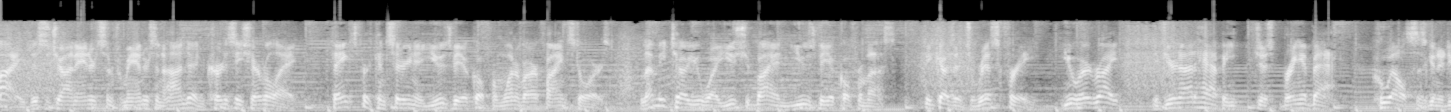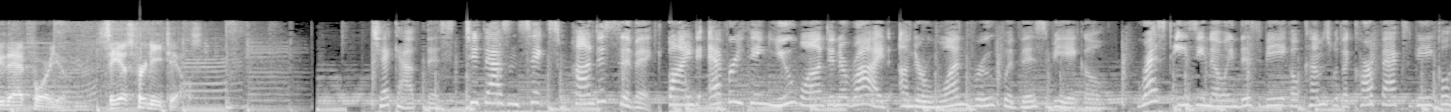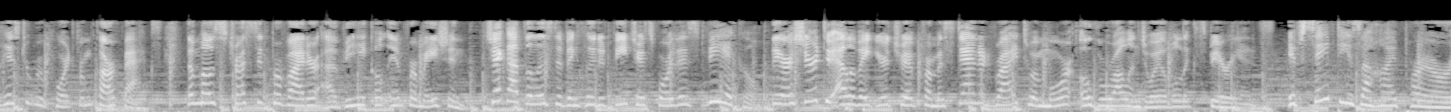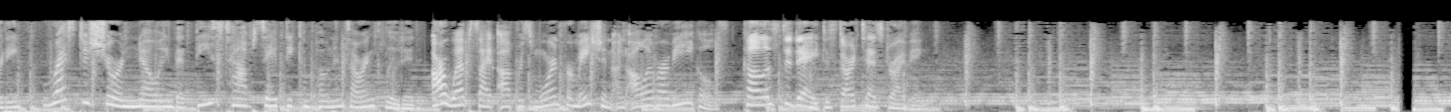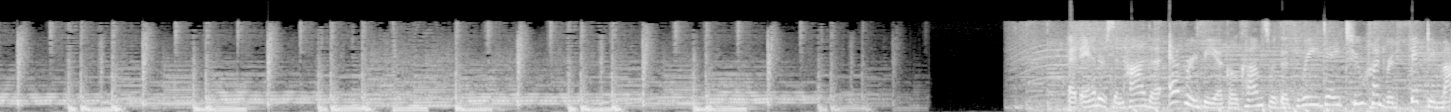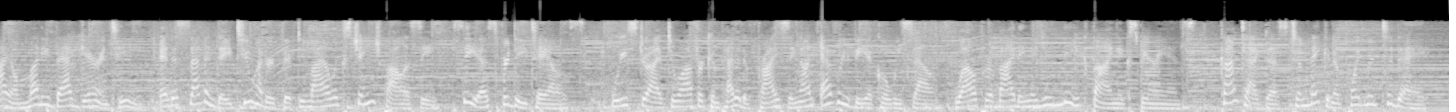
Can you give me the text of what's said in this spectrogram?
Hi, this is John Anderson from Anderson Honda and Courtesy Chevrolet. Thanks for considering a used vehicle from one of our fine stores. Let me tell you why you should buy a used vehicle from us. Because it's risk free. You heard right. If you're not happy, just bring it back. Who else is going to do that for you? See us for details. Check out this 2006 Honda Civic. Find everything you want in a ride under one roof with this vehicle. Rest easy knowing this vehicle comes with a Carfax Vehicle History Report from Carfax, the most trusted provider of vehicle information. Check out the list of included features for this vehicle. They are sure to elevate your trip from a standard ride to a more overall enjoyable experience. If safety is a high priority, rest assured knowing that these top safety components are included. Our website offers more information on all of our vehicles. Call us today to start test driving. At Anderson Honda, every vehicle comes with a three-day, 250-mile money-back guarantee and a seven-day, 250-mile exchange policy. See us for details. We strive to offer competitive pricing on every vehicle we sell while providing a unique buying experience. Contact us to make an appointment today.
